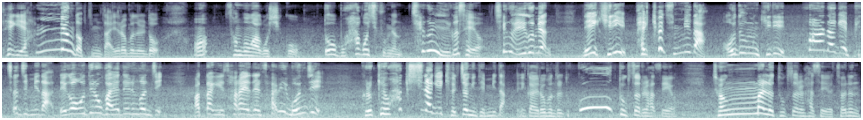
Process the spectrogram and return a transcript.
세계에 한 명도 없습니다. 여러분들도 어 성공하고 싶고 또 뭐 하고 싶으면 책을 읽으세요. 책을 읽으면 내 길이 밝혀집니다. 어두운 길이 환하게 비춰집니다. 내가 어디로 가야 되는 건지 마땅히 살아야 될 삶이 뭔지 그렇게 확실하게 결정이 됩니다. 그러니까 여러분들도 꼭 독서를 하세요. 정말로 독서를 하세요. 저는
